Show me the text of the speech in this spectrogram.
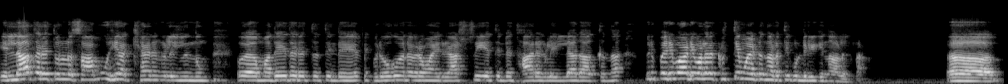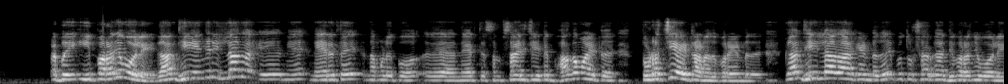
എല്ലാ തരത്തിലുള്ള സാമൂഹ്യ ആഖ്യാനങ്ങളിൽ നിന്നും മതേതരത്വത്തിന്റെ പുരോഗമനപരമായ രാഷ്ട്രീയത്തിന്റെ ധാരകൾ ഇല്ലാതാക്കുന്ന ഒരു പരിപാടി വളരെ കൃത്യമായിട്ട് നടത്തിക്കൊണ്ടിരിക്കുന്ന ആളുകളാണ്. അപ്പൊ ഈ പറഞ്ഞ പോലെ ഗാന്ധി എങ്ങനെ ഇല്ലാതെ നേരത്തെ നമ്മളിപ്പോ നേരത്തെ സംസാരിച്ചതിന്റെ ഭാഗമായിട്ട് തുടർച്ചയായിട്ടാണ് അത് പറയേണ്ടത്. ഗാന്ധി ഇല്ലാതാക്കേണ്ടത് ഇപ്പൊ തുഷാർ ഗാന്ധി പറഞ്ഞ പോലെ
